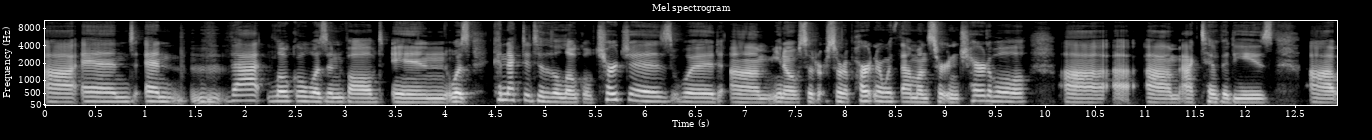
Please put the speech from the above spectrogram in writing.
uh, and and that local was involved in was connected to the local churches. Would um, you know sort of sort of partner with them on certain charitable uh, uh, um, activities. Uh,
